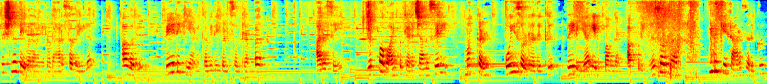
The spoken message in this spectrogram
கிருஷ்ணதேவராயரோட அரசவையில் அவர் வேடிக்கையான கவிதைகள் சொல்றப்ப அரசே எப்போ வாய்ப்பு கிடைச்சாலும் சரி மக்கள் பொய் சொல்றதுக்கு ரெடியா இருப்பாங்க அப்படின்னு சொல்றாரு. இதை கேட்ட அரசருக்கு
